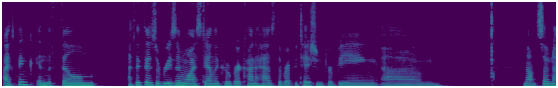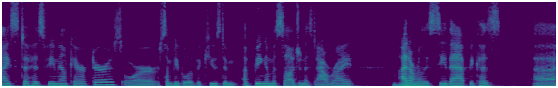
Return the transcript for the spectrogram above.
I think in the film I think there's a reason why Stanley Kubrick kind of has the reputation for being um not so nice to his female characters or some people have accused him of being a misogynist outright. I don't really see that because uh,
